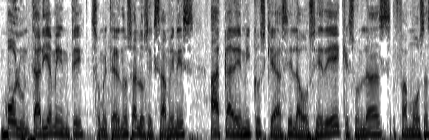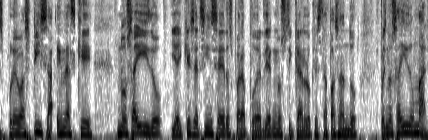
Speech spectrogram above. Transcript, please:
voluntariamente someternos a los exámenes académicos que hace la OCDE, que son las famosas pruebas PISA, en las que nos ha ido, y hay que ser sinceros para poder diagnosticar lo que está pasando, pues nos ha ido mal.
